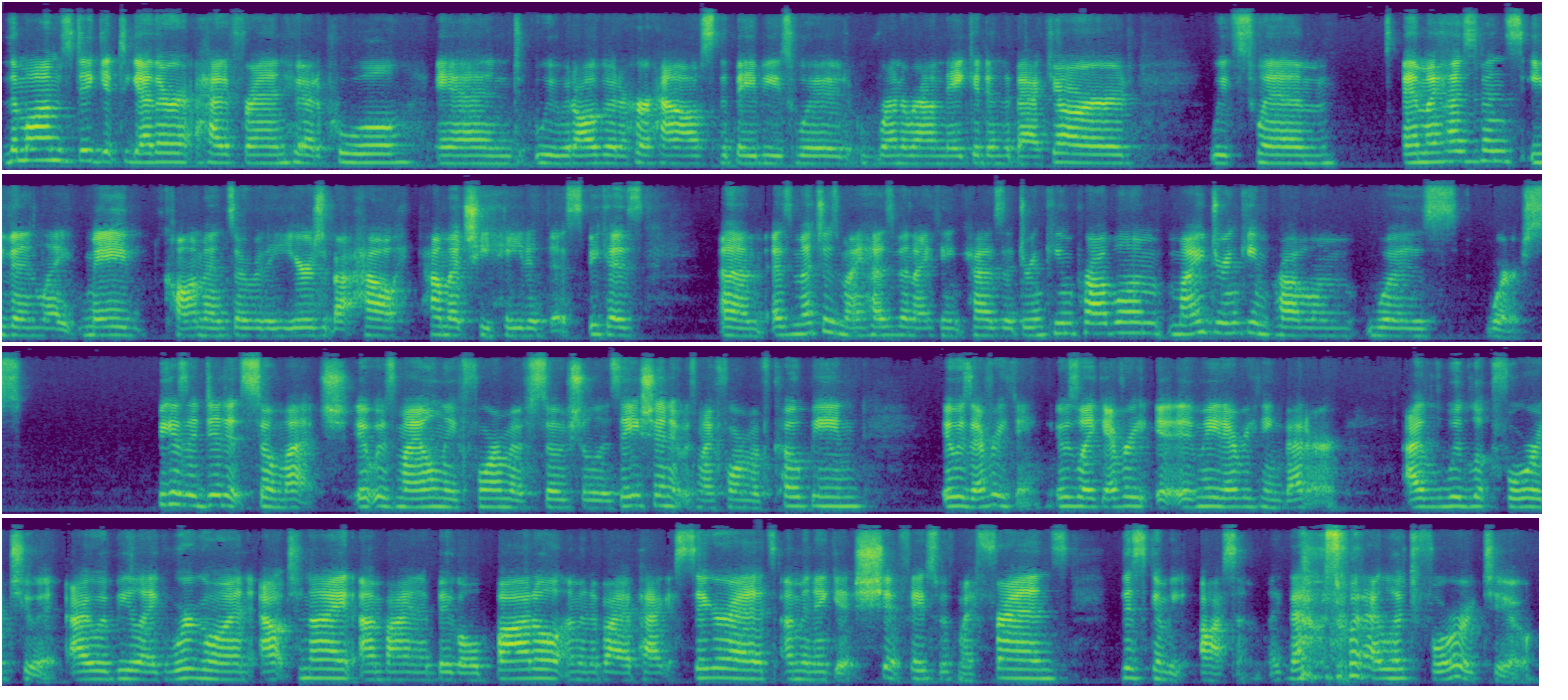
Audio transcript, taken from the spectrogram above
the moms did get together. I had a friend who had a pool, and we would all go to her house. The babies would run around naked in the backyard. We'd swim. And my husband's even like made comments over the years about how how much he hated this because um, as much as my husband, I think, has a drinking problem, my drinking problem was worse because I did it so much. It was my only form of socialization, it was my form of coping. It was everything. It was like every, it, it made everything better. I would look forward to it. I would be like, we're going out tonight. I'm buying a big old bottle. I'm going to buy a pack of cigarettes. I'm going to get shit faced with my friends. This is going to be awesome. Like, that was what I looked forward to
